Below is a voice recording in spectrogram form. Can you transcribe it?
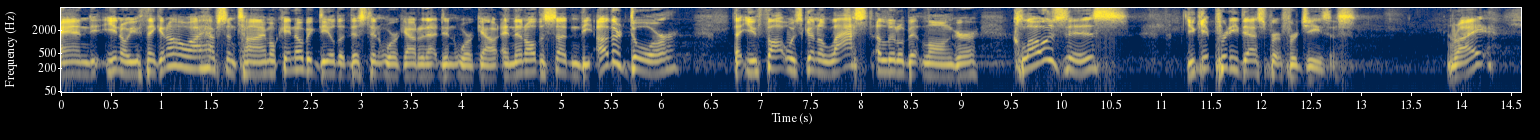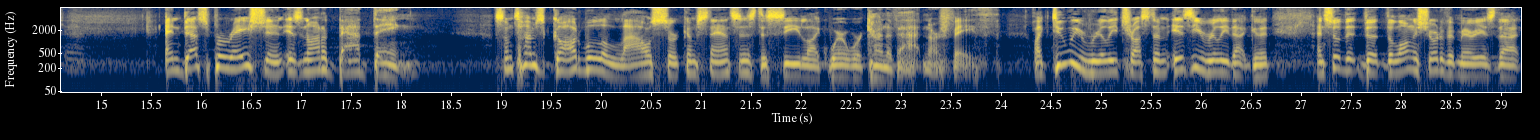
and you know you're thinking oh i have some time. Okay no big deal that this didn't work out or that didn't work out. And then all of a sudden the other door that you thought was going to last a little bit longer closes. You get pretty desperate for jesus right? And desperation is not a bad thing. Sometimes God will allow circumstances to see like where we're kind of at in our faith. Like, do we really trust him? Is he really that good? And so the, the, the, long and short of it, Mary, is that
